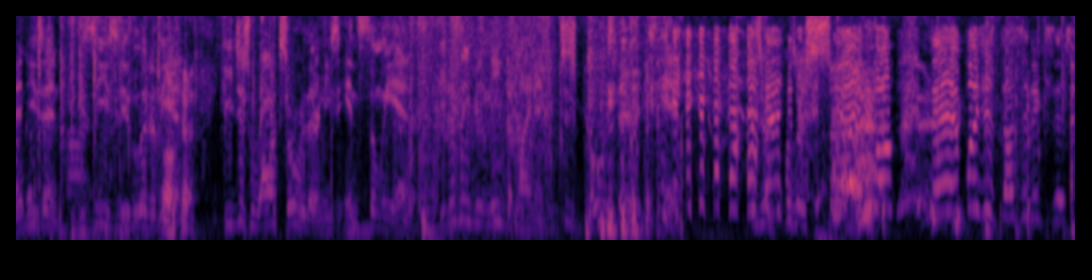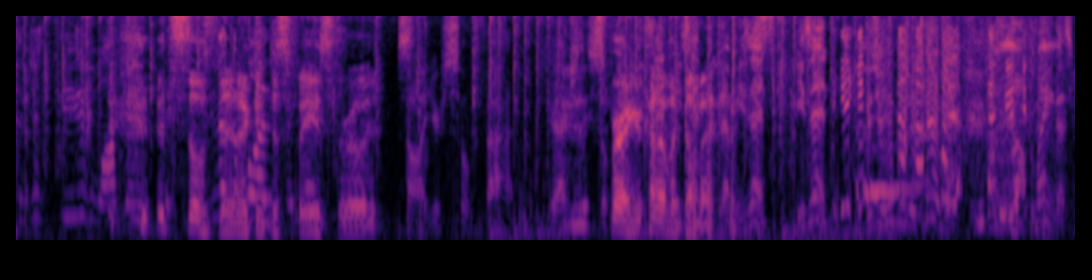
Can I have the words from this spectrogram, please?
And he's in. you. He's, he's, he's literally Okay. in. He just walks over there and he's instantly in. He doesn't even need to mine in. He just goes there and he's in. Those are, those are so The bad. hippo, the hippo just doesn't exist. It just you just walk in. It's so He's thin. I can just of the phase through it. God, you're so fat. You're actually so Sparring, fat. you're kind of a He's dumbass. Look at him. He's in. He's in. Because your hippos are terrible. I'm not playing this.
